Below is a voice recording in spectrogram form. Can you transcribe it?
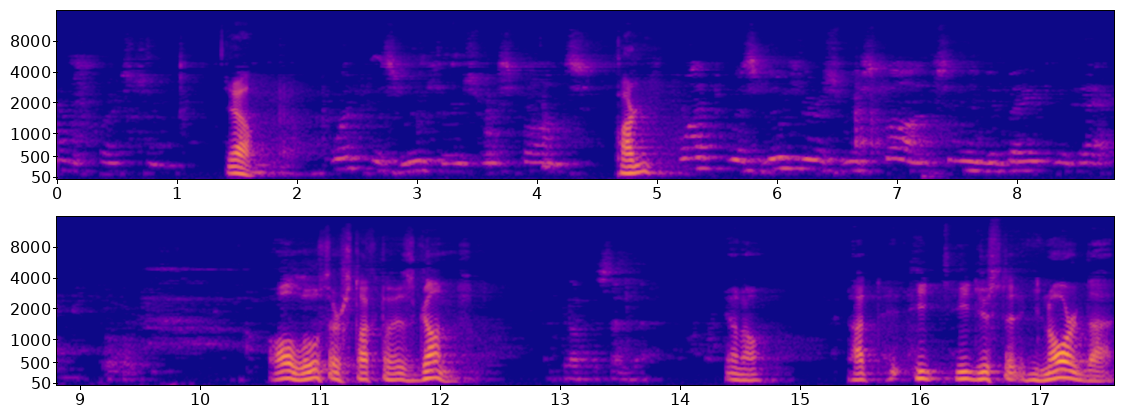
have a question. Yeah, What was Luther's response? pardon? What was Luther's response in the debate with Eck? Oh, Luther stuck to his guns. You know, that, he, he just ignored that,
